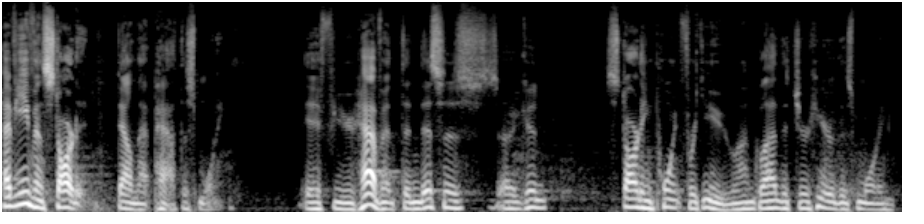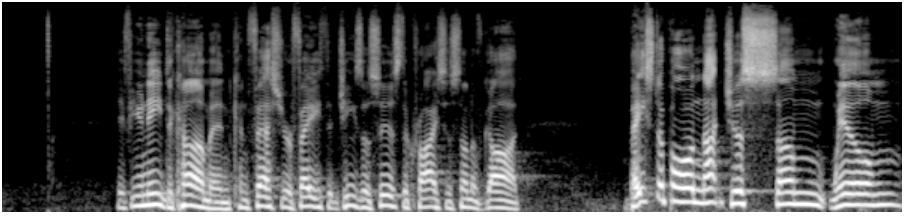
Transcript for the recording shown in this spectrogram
Have you even started down that path this morning? If you haven't, then this is a good starting point for you. I'm glad that you're here this morning. If you need to come and confess your faith that Jesus is the Christ, the Son of God, based upon not just some whim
